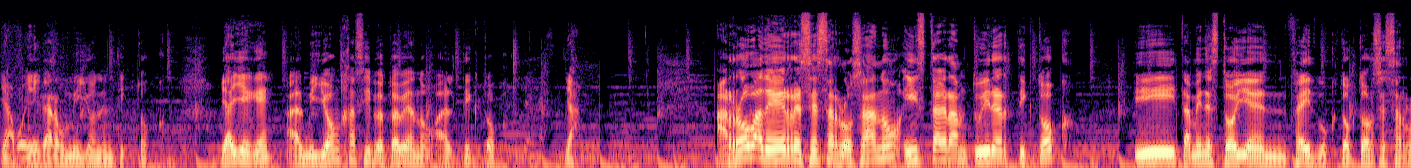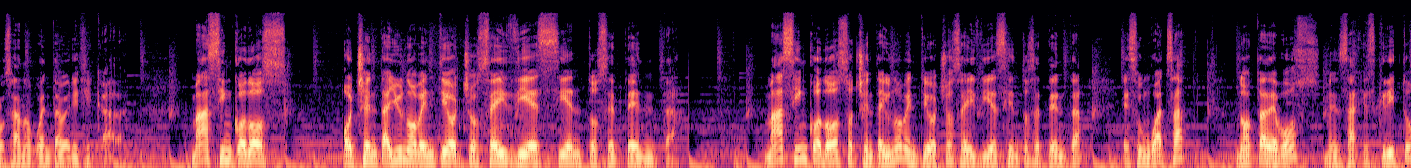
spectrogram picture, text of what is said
Ya voy a llegar a un millón en TikTok. Ya llegué al millón, Jacibe, o todavía no, al TikTok. Ya. Arroba DR César Lozano, Instagram, Twitter, TikTok. Y también estoy en Facebook, Doctor César Lozano, cuenta verificada. Más 52 81 28 610 170. Más 52 81 28 610 170 es un WhatsApp. Nota de voz, mensaje escrito,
